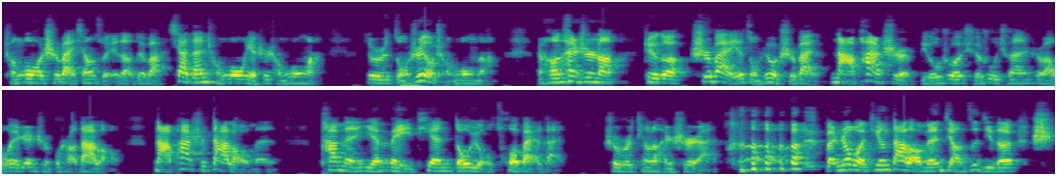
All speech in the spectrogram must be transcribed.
成功和失败相随的，对吧？下单成功也是成功啊，就是总是有成功的。然后但是呢，这个失败也总是有失败的，哪怕是比如说学术圈是吧？我也认识不少大佬。哪怕是大佬们，他们也每天都有挫败感，是不是听了很释然？反正我听大佬们讲自己的事，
